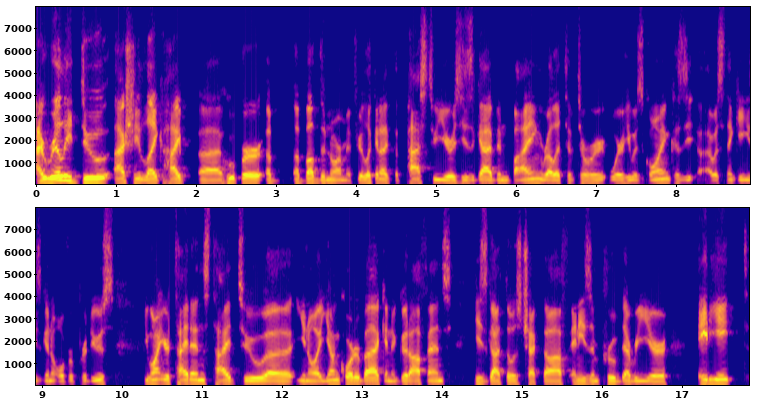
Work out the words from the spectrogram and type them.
I really do actually like hype uh, Hooper ab- above the norm. If you're looking at the past two years, he's a guy I've been buying relative to where, where he was going because I was thinking he's going to overproduce you want your tight ends tied to uh, you know a young quarterback and a good offense. He's got those checked off, and he's improved every year. 88,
